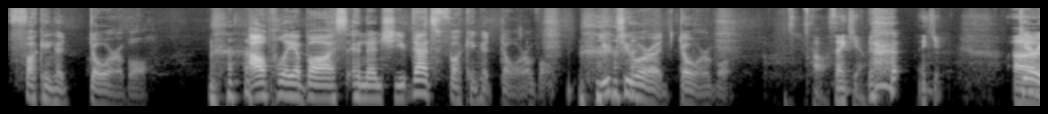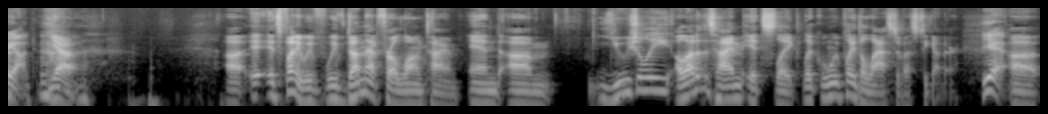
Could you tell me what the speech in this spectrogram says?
fucking adorable. I'll play a boss and then she that's fucking adorable. You two are adorable. oh thank you thank you Carry Uh, on. yeah uh, it, it's funny we've we've done that for a long time and um usually a lot of the time it's like like when we played the last of us together Yeah. uh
